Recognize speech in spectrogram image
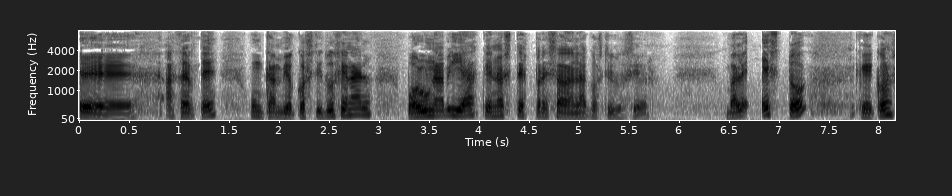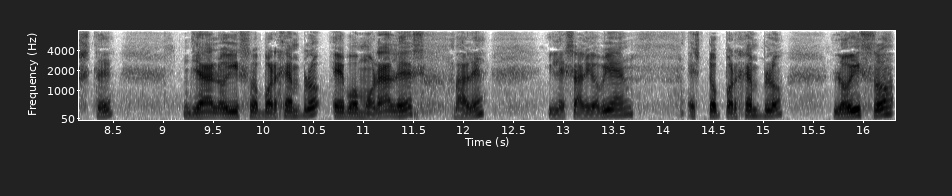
eh, hacerte un cambio constitucional por una vía que no esté expresada en la Constitución. ¿Vale? Esto, que conste, ya lo hizo, por ejemplo, Evo Morales, ¿vale? Y le salió bien. Esto, por ejemplo, lo hizo,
